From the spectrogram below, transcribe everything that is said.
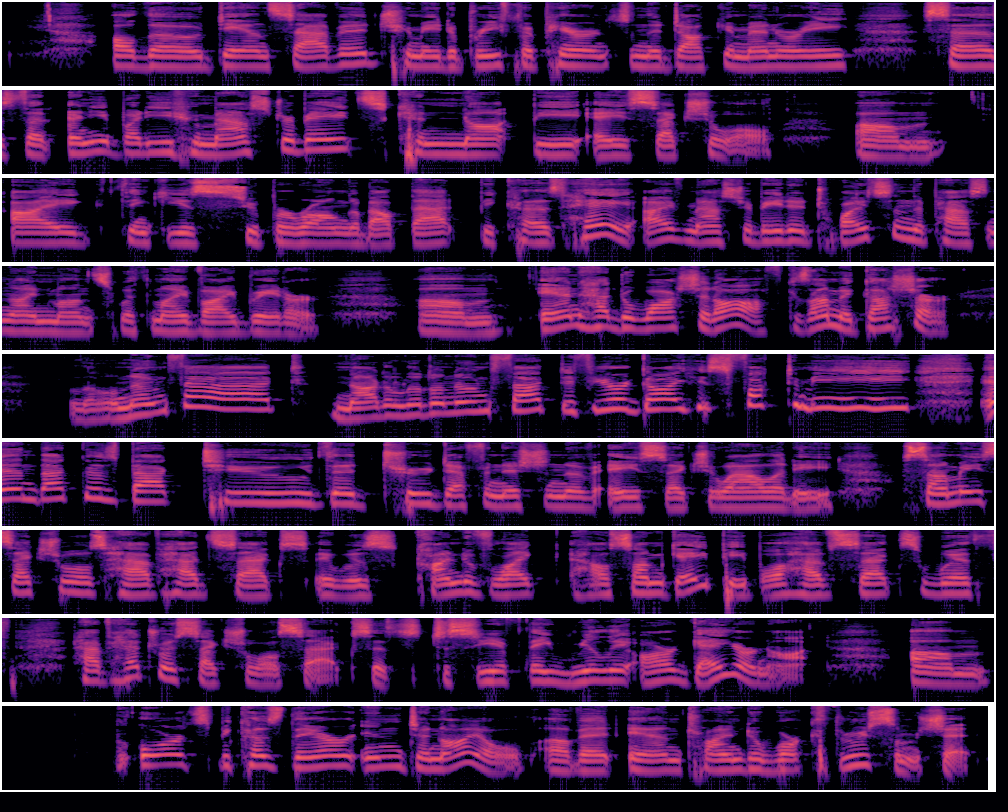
although Dan Savage, who made a brief appearance in the documentary, says that anybody who masturbates cannot be asexual. Um, I think he's super wrong about that because, hey, I've masturbated twice in the past nine months with my vibrator um, and had to wash it off because I'm a gusher. Little known fact, not a little known fact if you're a guy who's fucked me. And that goes back to the true definition of asexuality. Some asexuals have had sex. It was kind of like how some gay people have sex with, have heterosexual sex. It's to see if they really are gay or not. Um, or it's because they're in denial of it and trying to work through some shit.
